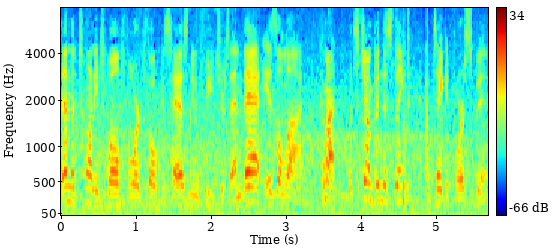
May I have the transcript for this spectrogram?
than the 2012 Ford Focus has new features, and that is a lot. Come on, let's jump in this thing and take it for a spin.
